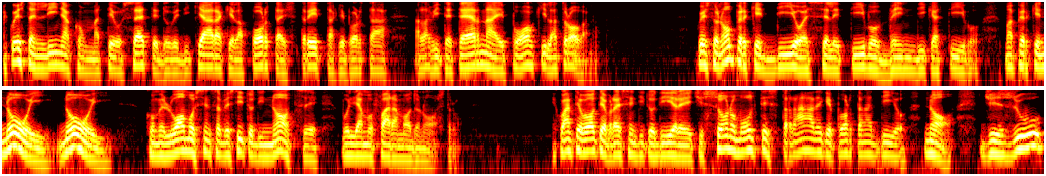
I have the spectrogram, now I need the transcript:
E questo è in linea con Matteo 7 dove dichiara che la porta è stretta che porta alla vita eterna e pochi la trovano. Questo non perché Dio è selettivo, vendicativo, ma perché noi, noi, come l'uomo senza vestito di nozze vogliamo fare a modo nostro. E quante volte avrai sentito dire ci sono molte strade che portano a Dio? No, Gesù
